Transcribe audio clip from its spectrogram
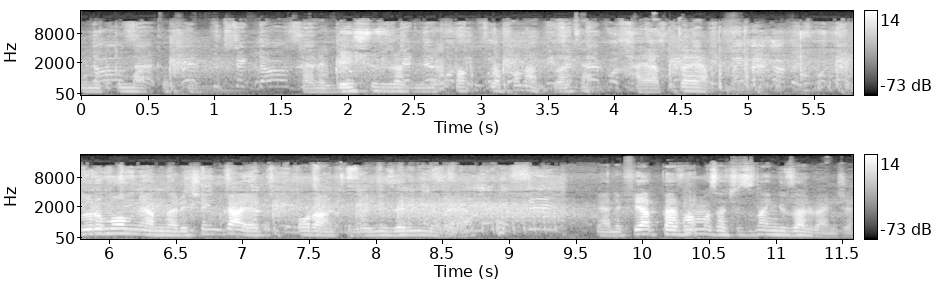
unuttum markasını. Yani 500 lira bir kulaklıkla falan zaten hayatta yapmam. Durum olmayanlar için gayet orantılı 150 liraya. Yani fiyat performans açısından güzel bence.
